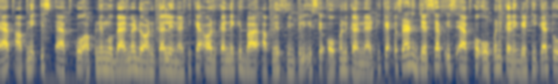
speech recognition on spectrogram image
ऐप आपने इस ऐप को अपने मोबाइल में डाउनलोड कर लेना है ठीक है और करने के बाद आपने सिंपली इसे ओपन करना है ठीक है तो फ्रेंड्स जैसे आप इस ऐप को ओपन करेंगे ठीक है तो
